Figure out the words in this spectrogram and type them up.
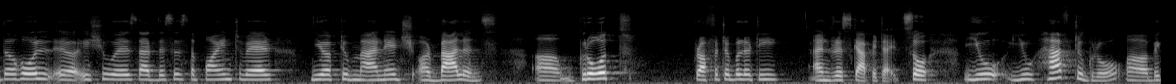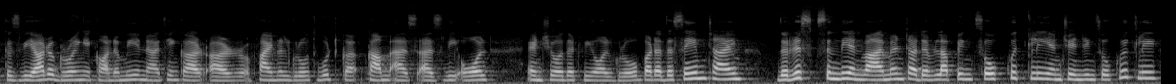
the whole uh, issue is that this is the point where you have to manage or balance uh, growth, profitability, and risk appetite. So you you have to grow uh, because we are a growing economy, and I think our, our final growth would co come as as we all ensure that we all grow. But at the same time, the risks in the environment are developing so quickly and changing so quickly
